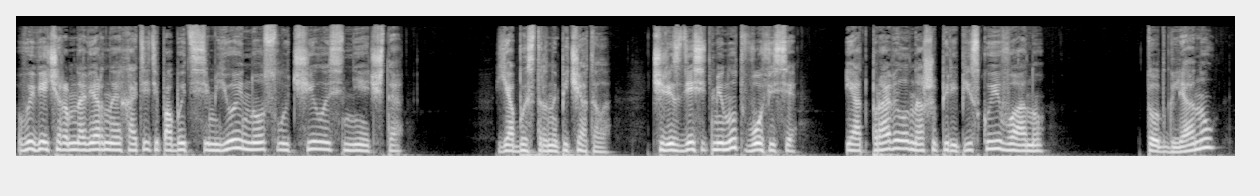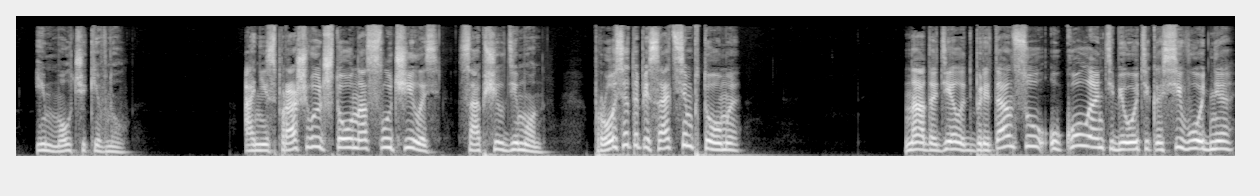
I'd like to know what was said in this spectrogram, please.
вы вечером, наверное, хотите побыть с семьей, но случилось нечто». Я быстро напечатала — через 10 минут в офисе и отправила нашу переписку Ивану. Тот глянул и молча кивнул. «Они спрашивают, что у нас случилось», — сообщил Димон. «Просят описать симптомы». «Надо делать британцу уколы антибиотика сегодня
